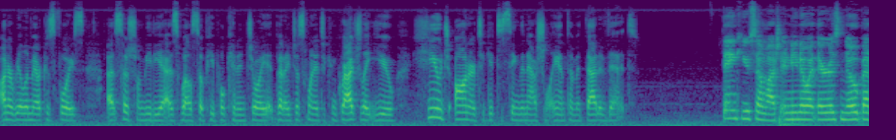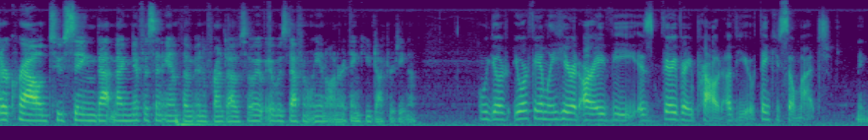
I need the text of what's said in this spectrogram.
on our Real America's Voice uh, social media as well so people can enjoy it. But I just wanted to congratulate you. Huge honor to get to sing the national anthem at that event. Thank you so much. And you know what? There is no better crowd to sing that magnificent anthem in front of. So it, it was definitely an honor. Thank you, Dr. Gina. Well, your, your family here at RAV is very, very proud of you. Thank you so much. Thank,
